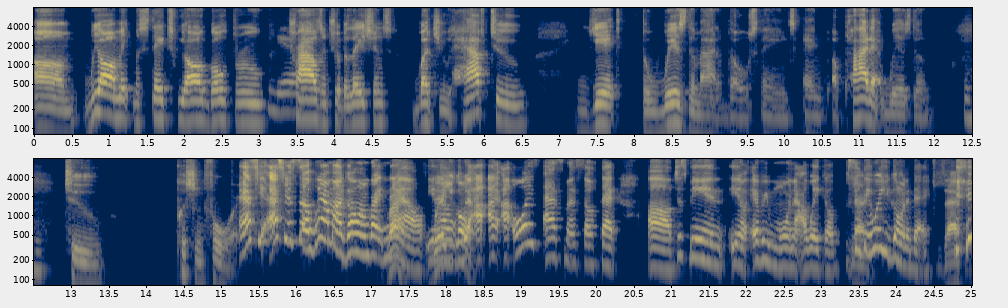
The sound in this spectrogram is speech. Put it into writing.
um, we all make mistakes. We all go through yeah. trials and tribulations, but you have to get the wisdom out of those things and apply that wisdom mm-hmm. to pushing forward. Ask you ask yourself, where am I going right, right. now? You where know, are you going? I, I always ask myself that uh, just being, you know, every morning I wake up, Cynthia, right. where are you going today? Exactly.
